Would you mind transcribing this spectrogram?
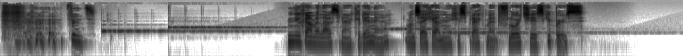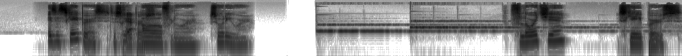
Ja. Punt. Nu gaan we luisteren naar Corinne, want zij gaat in gesprek met Floortje Schippers. Is het Schepers? Het is Schepers. Oh, Floor. Sorry hoor. Floortje Schepers.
